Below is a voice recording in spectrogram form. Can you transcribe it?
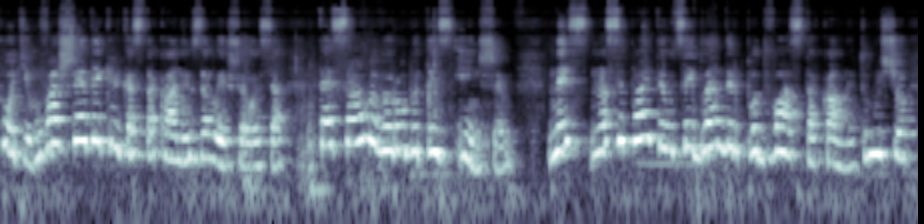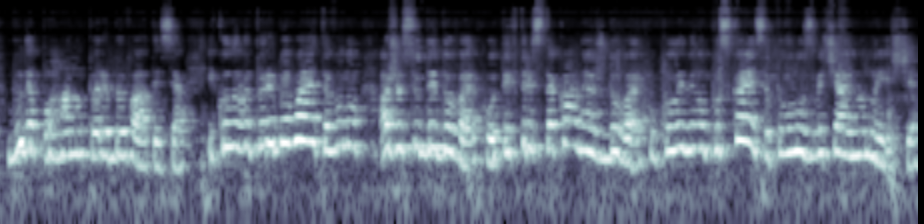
Потім у вас ще декілька стаканів залишилося. Те саме ви робите з іншим. Не насипайте у цей блендер по два стакани, тому що буде погано перебиватися. І коли ви перебиваєте, воно аж сюди доверху. Тих три стакани аж доверху. Коли він опускається, то воно звичайно нижче.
